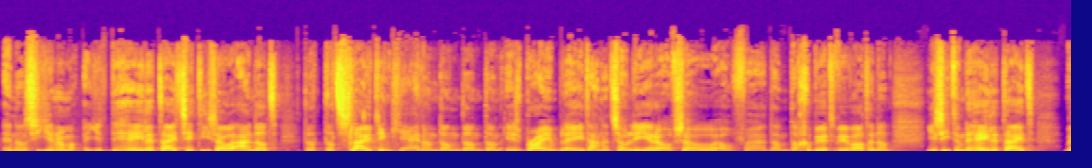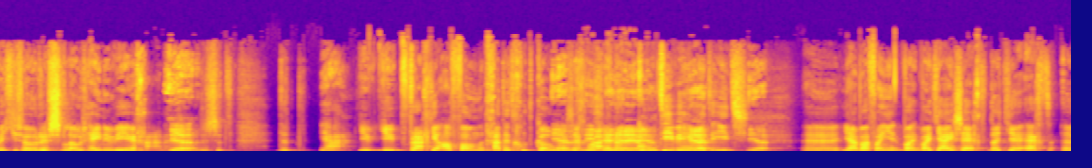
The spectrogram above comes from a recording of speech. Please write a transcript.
en dan zie je hem, je, de hele tijd zit hij zo aan dat, dat, dat sluitingje. En dan, dan, dan, dan is Brian Blade aan het soleren of zo. Of dan, dan gebeurt er weer wat. En dan, je ziet hem de hele tijd een beetje zo rusteloos heen en weer gaan. En Ja. zo. Dus het, dat, ja, je, je vraagt je af van, gaat dit goed komen? Ja, zeg maar. Ja, En dan ja, komt hij weer met iets Ja. eh, ja, waarvan je, wa- wat jij zegt, dat je echt eh,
